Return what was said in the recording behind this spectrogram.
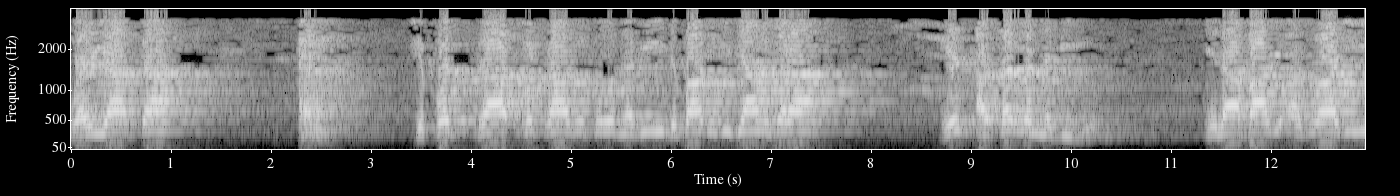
وَيَّاد کا کہ پت رازو کو نبی دبادو کی جان کرا۔ اِذْ أَسَرَّ النَّبِيُّ إِلَى بَعْضِ أَزْوَاجِهِ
